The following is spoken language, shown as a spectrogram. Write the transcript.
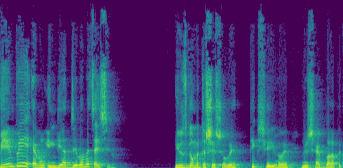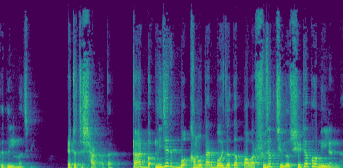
বিএনপি এবং ইন্ডিয়া যেভাবে চাইছিল ইউনুস গভর্নমেন্টটা শেষ হবে, ঠিক সেইভাবে ইউনুস সাহেব গলা পেতে দিলেন আজকে। এটা হচ্ছে সার কথা। তার নিজের ক্ষমতার বৈধতা পাওয়ার সুযোগ ছিল সেটাকেও নিলেন না।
